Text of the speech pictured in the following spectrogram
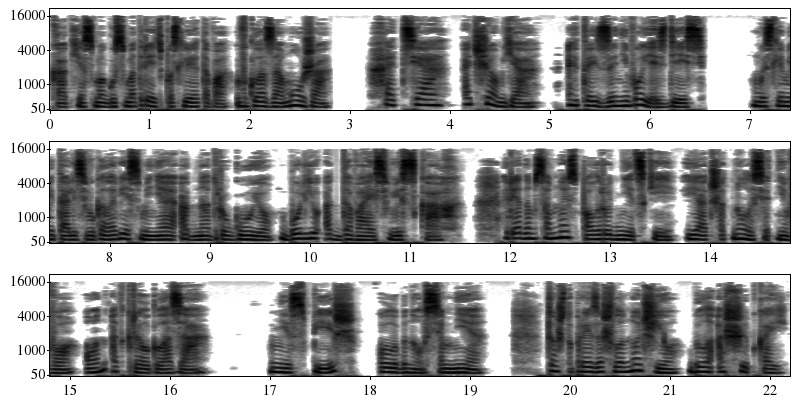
Как я смогу смотреть после этого в глаза мужа? Хотя, о чем я? Это из-за него я здесь. Мысли метались в голове, сменяя одна другую, болью отдаваясь в висках. Рядом со мной спал Рудницкий. Я отшатнулась от него. Он открыл глаза. «Не спишь?» – улыбнулся мне. То, что произошло ночью, было ошибкой.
